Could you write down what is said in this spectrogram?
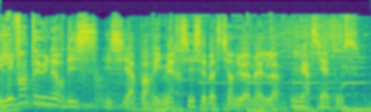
Il est 21h10 ici à Paris. Merci Sébastien Duhamel. Merci à tous.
